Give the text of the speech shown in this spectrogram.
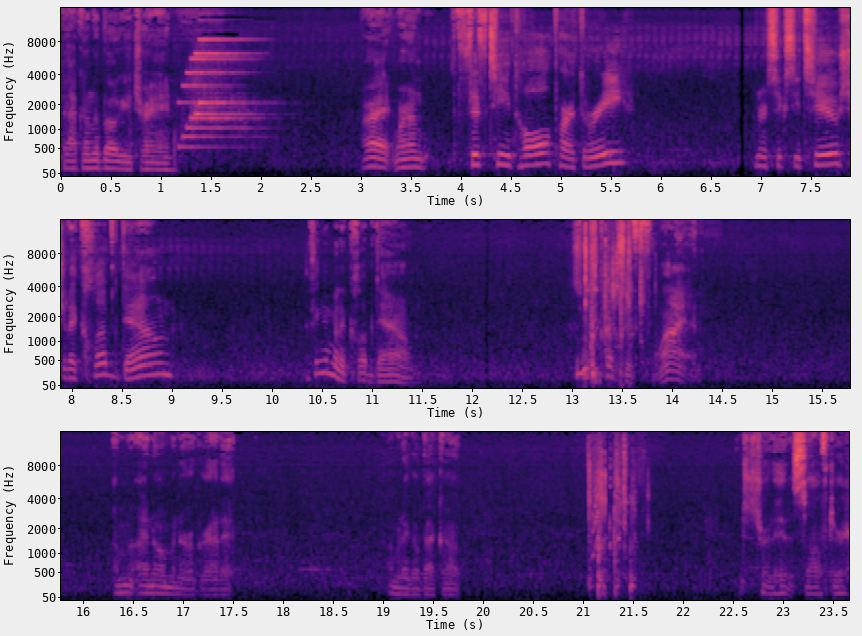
Back on the bogey train. All right, we're on 15th hole, par 3. 162. Should I club down? I think I'm going to club down. These clubs are flying. I'm, I know I'm going to regret it. I'm going to go back up. Just try to hit it softer.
